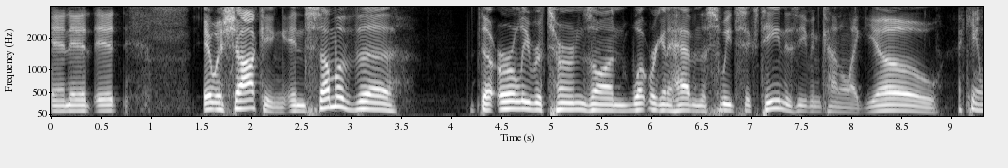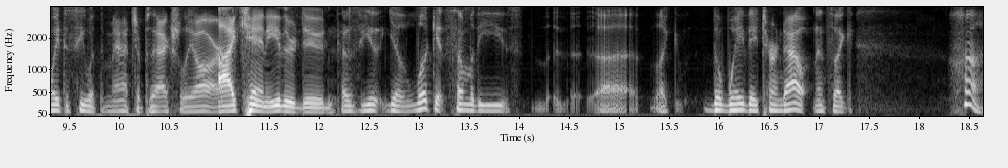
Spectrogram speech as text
and it it it was shocking. And some of the the early returns on what we're going to have in the Sweet 16 is even kind of like, yo, I can't wait to see what the matchups actually are. I can't either, dude. because you you look at some of these, uh, like the way they turned out, and it's like, huh,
